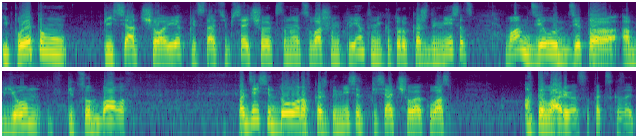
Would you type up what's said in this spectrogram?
И поэтому 50 человек, представьте, 50 человек становятся вашими клиентами, которые каждый месяц вам делают где-то объем в 500 баллов. По 10 долларов каждый месяц 50 человек у вас отовариваться, так сказать.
